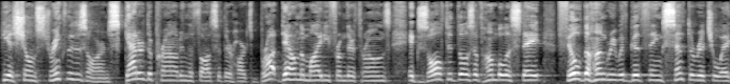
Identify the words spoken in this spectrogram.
He has shown strength with his arm, scattered the proud in the thoughts of their hearts, brought down the mighty from their thrones, exalted those of humble estate, filled the hungry with good things, sent the rich away.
